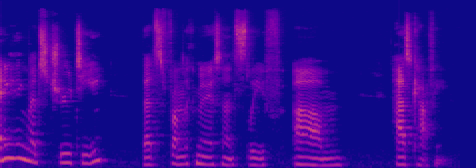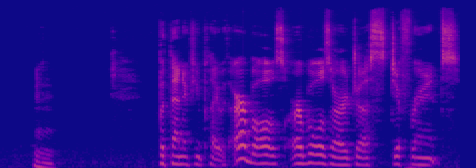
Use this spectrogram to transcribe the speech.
anything that's true tea that's from the camellia sinensis leaf um, has caffeine. Mhm. But then if you play with herbals, herbals are just different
